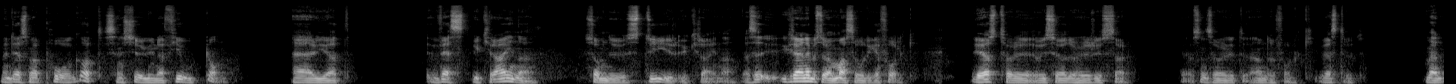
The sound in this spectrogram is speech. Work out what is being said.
Men det som har pågått sedan 2014 är ju att Västukraina, som nu styr Ukraina. Alltså Ukraina består av massa olika folk. I öst har det, och i söder har det ryssar. Sen så har det lite andra folk västerut. Men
